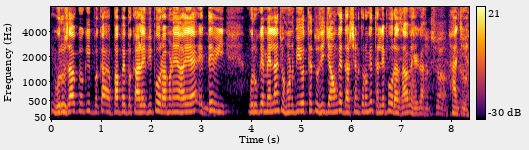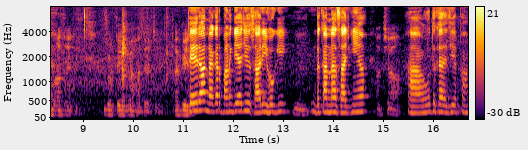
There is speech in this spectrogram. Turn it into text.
ਗੁਰੂ ਸਾਹਿਬ ਕਿਉਂਕਿ ਬਾਬੇ ਬਕਾਲੇ ਵੀ ਭੋਰਾ ਬਣਿਆ ਹੋਇਆ ਹੈ ਇੱਥੇ ਵੀ ਗੁਰੂ ਕੇ ਮਹਿਲਾਂ 'ਚ ਹੁਣ ਵੀ ਉੱਥੇ ਤੁਸੀਂ ਜਾਓਗੇ ਦਰਸ਼ਨ ਕਰੋਗੇ ਥੱਲੇ ਭੋਰਾ ਸਾਹਿਬ ਹੈਗਾ। ਅੱਛਾ ਹਾਂਜੀ, ਹਾਂ। ਬਾਤ ਹੈ ਜੀ। ਗੁਰਤੇਗ ਬਹਾਦਰ ਜੀ ਅੱਗੇ ਨਗਰ ਬਣ ਗਿਆ ਜੀ ਉਸਾਰੀ ਹੋ ਗਈ ਦੁਕਾਨਾਂ ਸਜ ਗਈਆਂ ਅੱਛਾ। ਹਾਂ ਉਹ ਦਿਖਾਇਆ ਜੀ ਆਪਾਂ।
